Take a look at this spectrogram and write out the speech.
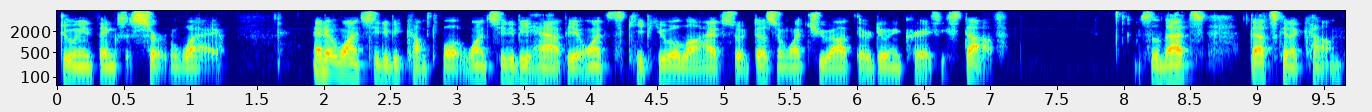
doing things a certain way. And it wants you to be comfortable. It wants you to be happy. It wants to keep you alive. So it doesn't want you out there doing crazy stuff. So that's that's going to come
